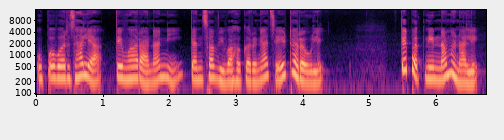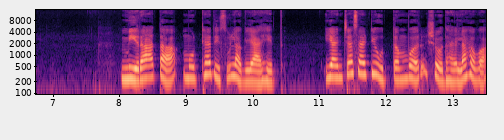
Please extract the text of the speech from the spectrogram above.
उपवर झाल्या तेव्हा राणांनी त्यांचा विवाह करण्याचे ठरवले. ते पत्नींना म्हणाले मीरा आता मोठ्या दिसू लागल्या आहेत. यांच्यासाठी उत्तम वर शोधायला हवा.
